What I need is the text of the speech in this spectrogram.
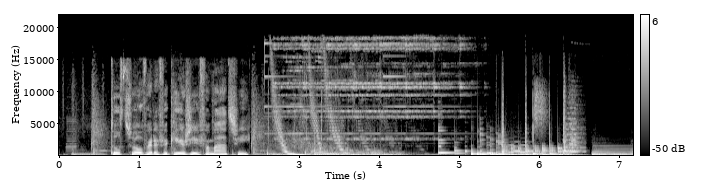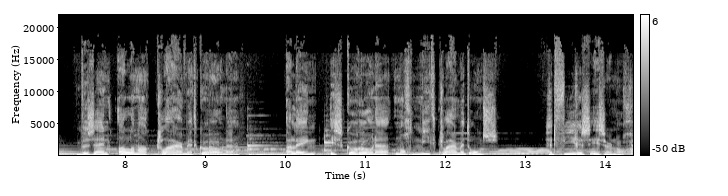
Tot zover de verkeersinformatie. We zijn allemaal klaar met corona. Alleen is corona nog niet klaar met ons. Het virus is er nog.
